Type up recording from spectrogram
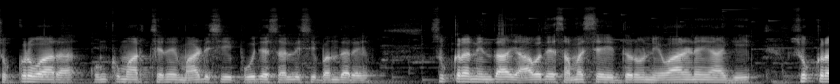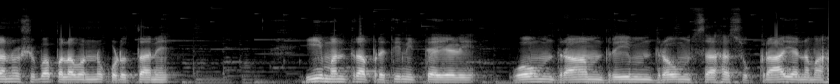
ಶುಕ್ರವಾರ ಕುಂಕುಮಾರ್ಚನೆ ಮಾಡಿಸಿ ಪೂಜೆ ಸಲ್ಲಿಸಿ ಬಂದರೆ ಶುಕ್ರನಿಂದ ಯಾವುದೇ ಸಮಸ್ಯೆ ಇದ್ದರೂ ನಿವಾರಣೆಯಾಗಿ ಶುಕ್ರನು ಶುಭ ಫಲವನ್ನು ಕೊಡುತ್ತಾನೆ. ಈ ಮಂತ್ರ ಪ್ರತಿನಿತ್ಯ ಹೇಳಿ. ಓಂ ದ್ರಾಂ ದ್ರೀಂ ದ್ರೌಂ ಸಹ ಶುಕ್ರಾಯ ನಮಃ.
